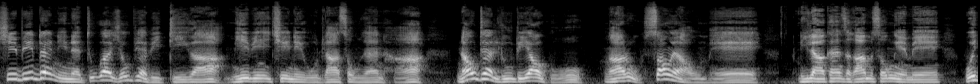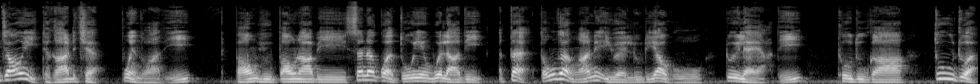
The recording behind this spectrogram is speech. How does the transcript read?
ရှေပြေးတဲ့အနေနဲ့သူကရုပ်ပြက်ပြီးဒီကမြေပြင်အခြေအနေကိုလာစုံစမ်းတာနောက်ထပ်လူတစ်ယောက်ကိုငါတို့စောင့်ရအောင်မယ်နီလာခန်းစကားမဆုံးခင်ပင်ဝစ်ကြောင်းဤတကားတစ်ချက်ပွင့်သွားသည် ဘောင်းဖြူပေါင်းလာပြီးဆက်နှက်ကွက်တိုးရင်ဝစ်လာသည့်အသက်35နှစ်အရွယ်လူတစ်ယောက်ကို တွေ့လိုက်ရသည်ထို့သူကသူ့အတွက်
